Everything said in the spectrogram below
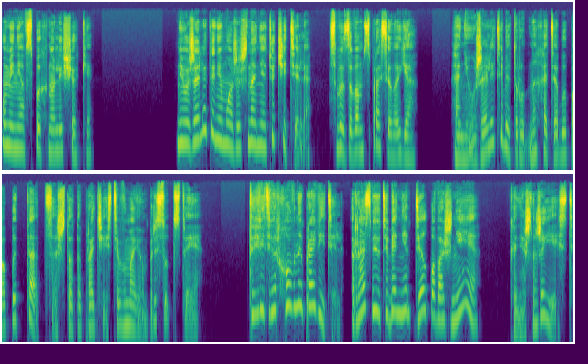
У меня вспыхнули щеки. «Неужели ты не можешь нанять учителя?» — с вызовом спросила я. «А неужели тебе трудно хотя бы попытаться что-то прочесть в моем присутствии?» «Ты ведь верховный правитель. Разве у тебя нет дел поважнее?» «Конечно же, есть.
